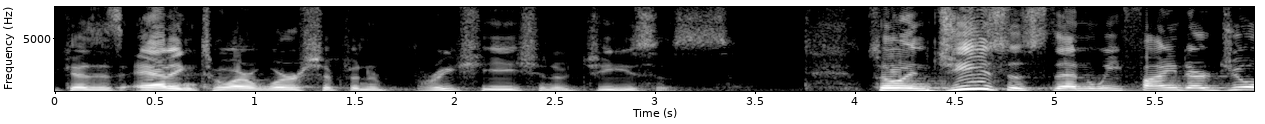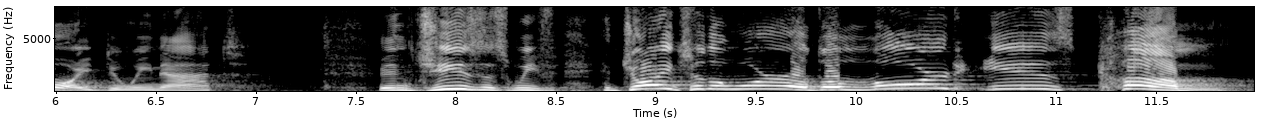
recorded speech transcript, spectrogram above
because it's adding to our worship and appreciation of Jesus. So in Jesus, then, we find our joy, do we not? In Jesus, we've joy to the world. The Lord is come.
